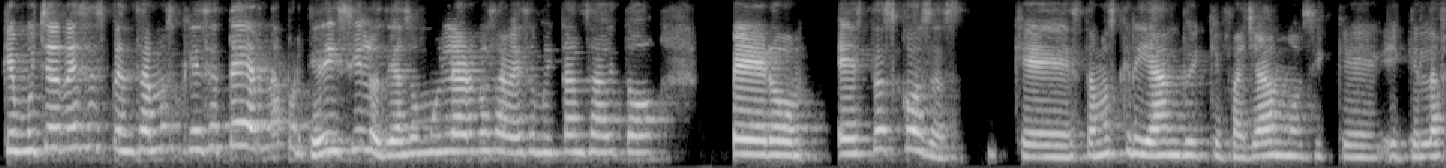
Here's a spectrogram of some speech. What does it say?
que muchas veces pensamos que es eterna, porque sí, los días son muy largos, a veces muy cansados y todo, pero estas cosas que estamos criando y que fallamos y que, y que es la,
